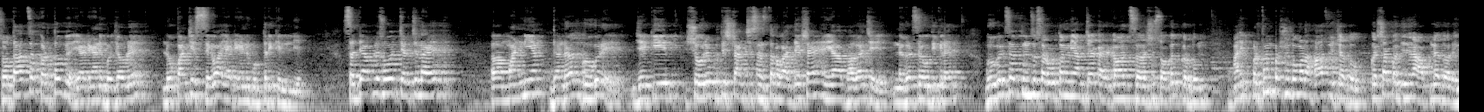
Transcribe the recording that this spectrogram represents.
स्वतःचं कर्तव्य या ठिकाणी बजावले लोकांची सेवा या ठिकाणी कुठेतरी केलेली आहे. सध्या आपल्यासोबत चर्चेला आहेत माननीय धनराज घोगरे जे की शौर्य प्रतिष्ठानचे संस्थापक अध्यक्ष आहे या भागाचे नगरसेवक देखील आहेत. घोगरे साहेब तुमचं सर्वप्रथम मी आमच्या कार्यक्रमात सहर्ष स्वागत करतो. आणि प्रथम प्रश्न तुम्हाला हाच विचारतो कशा पद्धतीने आपल्याद्वारे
